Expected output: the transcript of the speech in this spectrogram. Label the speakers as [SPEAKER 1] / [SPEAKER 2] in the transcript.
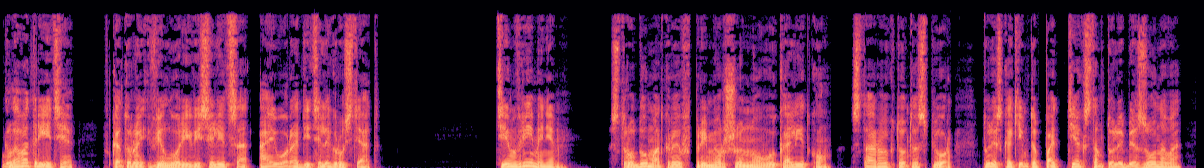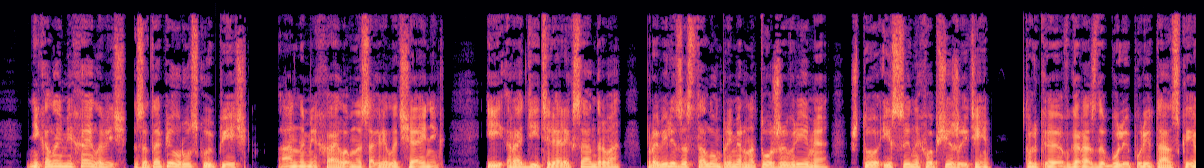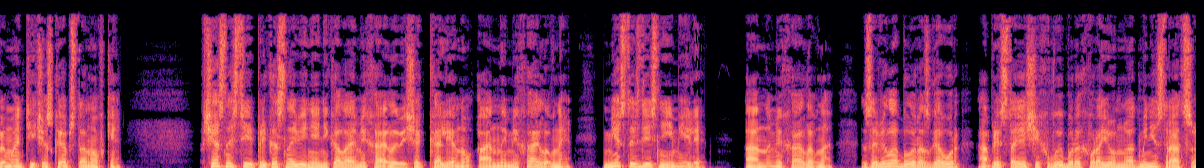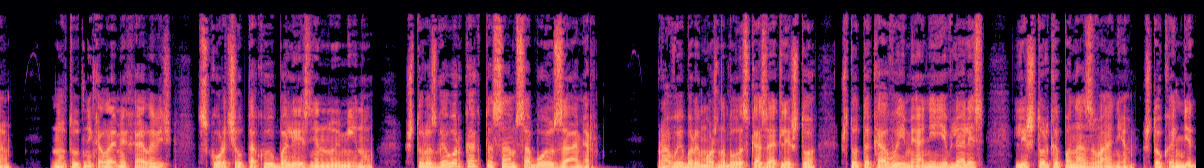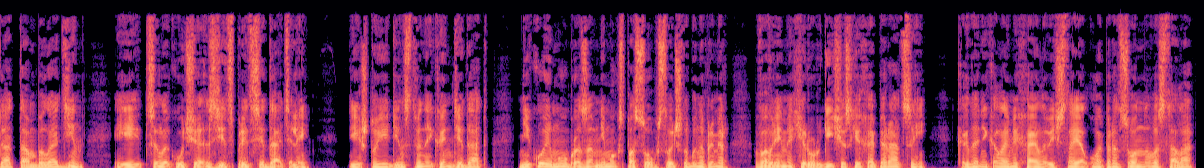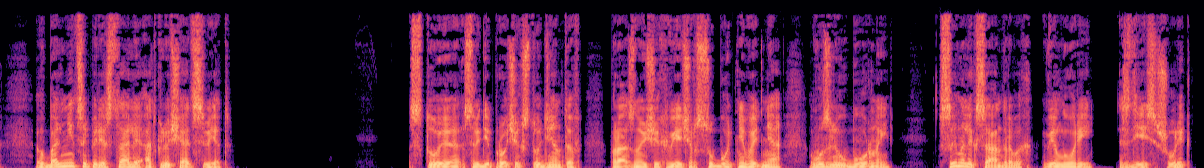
[SPEAKER 1] Глава третья, в которой Велорий веселится, а его родители грустят. Тем временем, с трудом открыв примершую новую калитку, старую кто-то спер, то ли с каким-то подтекстом, то ли Безонова, Николай Михайлович затопил русскую печь, Анна Михайловна согрела чайник, и родители Александрова провели за столом примерно то же время, что и сын их в общежитии, только в гораздо более пуританской и романтической обстановке. В частности, прикосновения Николая Михайловича к колену Анны Михайловны места здесь не имели. Анна Михайловна завела был разговор о предстоящих выборах в районную администрацию, но тут Николай Михайлович скорчил такую болезненную мину, что разговор как-то сам собою замер. Про выборы можно было сказать лишь то, что таковыми они являлись лишь только по названию, что кандидат там был один и целая куча зиц-председателей, и что единственный кандидат никоим образом не мог способствовать, чтобы, например, во время хирургических операций, когда Николай Михайлович стоял у операционного стола, в больнице перестали отключать свет. Стоя среди прочих студентов, празднующих вечер субботнего дня возле уборной, сын Александровых, Велорий, здесь Шурик,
